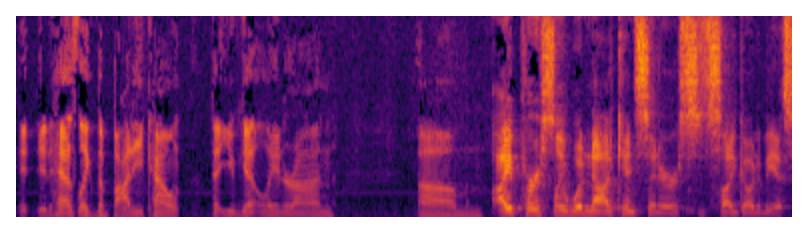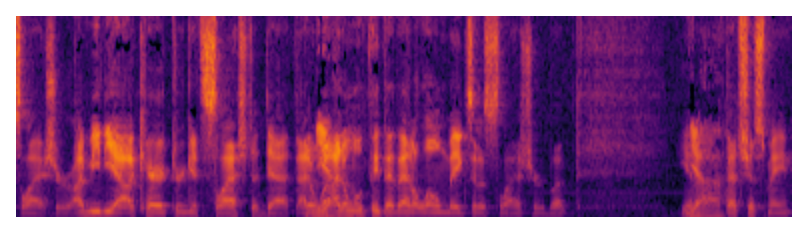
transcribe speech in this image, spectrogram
it, it has like the body count that you get later on. Um, I personally would not consider Psycho to be a slasher. I mean, yeah, a character gets slashed to death. I don't. Yeah. I don't think that that alone makes it a slasher, but you know, Yeah. that's just me.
